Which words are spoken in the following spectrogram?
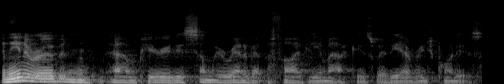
and the inner urban um, period is somewhere around about the five year mark is where the average point is.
